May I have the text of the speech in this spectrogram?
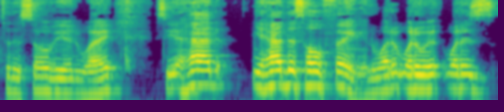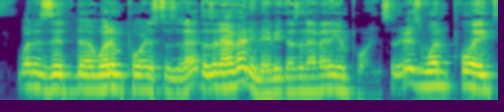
to the Soviet way. So you had you had this whole thing, and what what do what is what is it? Uh, what importance does it have? Does it have any? Maybe it doesn't have any importance. So there is one point,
